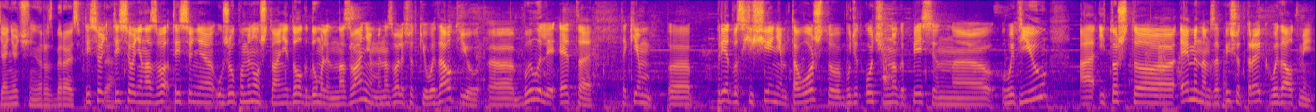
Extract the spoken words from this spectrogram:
Я не очень разбираюсь в... Ты сегодня, да. ты сегодня назвал, ты сегодня уже упомянул, что они долго думали над названием и назвали все-таки Without You. Э, было ли это таким э, предвосхищением того, что будет очень много песен э, With You, а, и то, что Eminem запишет трек Without Me?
